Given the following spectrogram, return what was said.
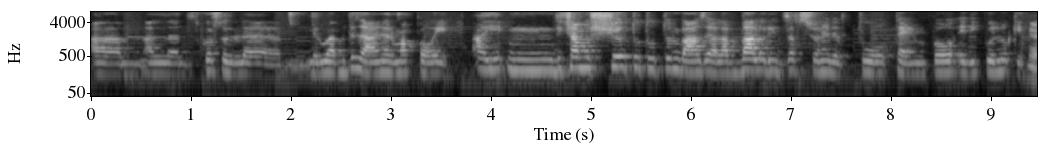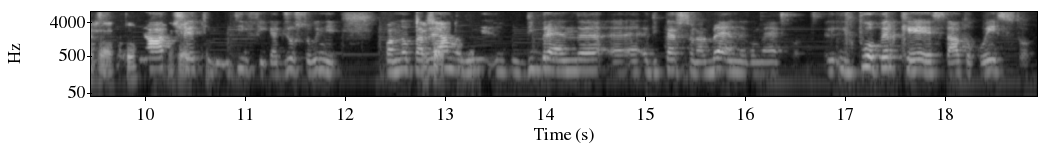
um, al discorso del, del web designer, ma poi hai mh, diciamo scelto tutto in base alla valorizzazione del tuo tempo e di quello che Esatto, ti piace, esatto. ti identifica, giusto? Quindi quando parliamo di, di brand, eh, di personal brand, come ecco, il tuo perché è stato questo.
